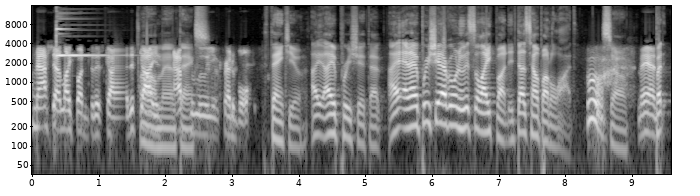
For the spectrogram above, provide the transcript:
smash that like button for this guy. This guy oh, is man, absolutely thanks. incredible. Thank you. I, I appreciate that. I, and I appreciate everyone who hits the like button. It does help out a lot. so, man, but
